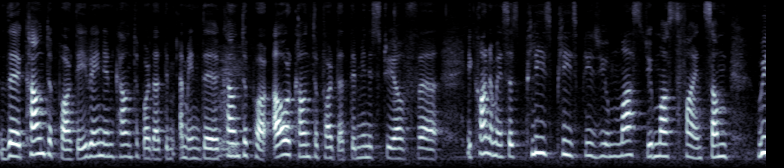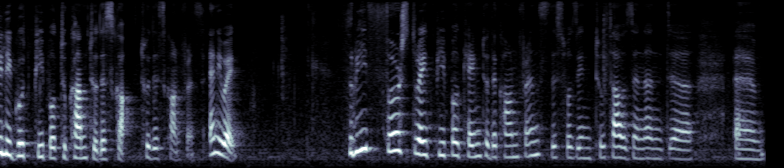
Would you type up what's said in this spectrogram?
the counterpart, the Iranian counterpart, at the, I mean, the counterpart, our counterpart at the Ministry of uh, Economy says, please, please, please, you must, you must find some really good people to come to this, co- to this conference. Anyway, three first-rate people came to the conference. This was in 2000 and, uh, um,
